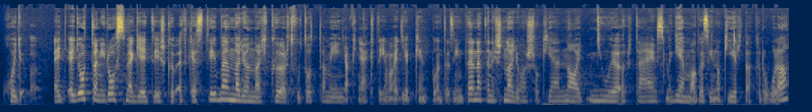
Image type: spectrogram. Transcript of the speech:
hogy egy, egy ottani rossz megjegyzés következtében nagyon nagy kört futott a ményaknyák téma egyébként pont az interneten, és nagyon sok ilyen nagy New York Times, meg ilyen magazinok írtak róla,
